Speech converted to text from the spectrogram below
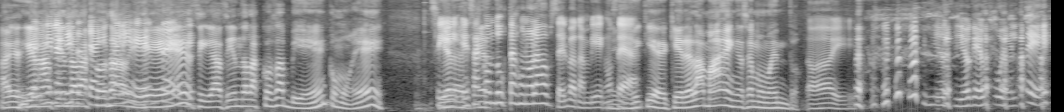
ahí sigan haciendo las "Sean cosas bien. inteligentes". Sigan haciendo las cosas bien, como es. Sí, Quiere- esas quiere- conductas uno las observa también, o sea. Sí, quiere, quiere la más en ese momento. Ay. Dios mío, qué fuerte.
